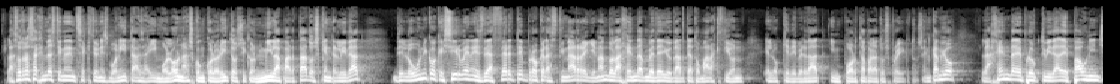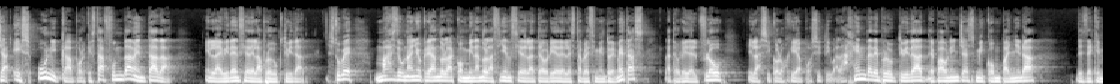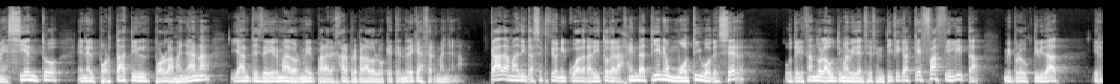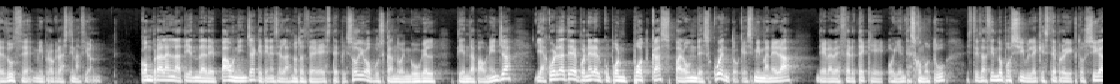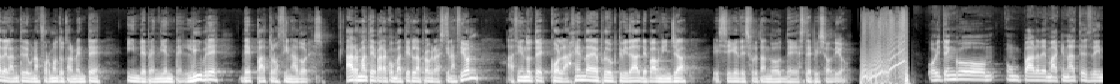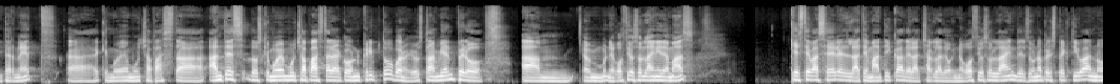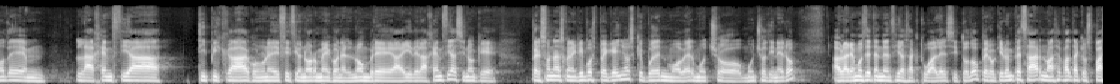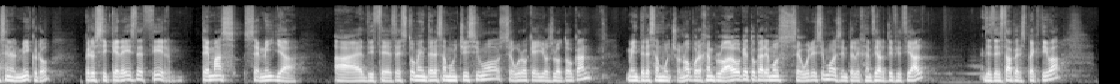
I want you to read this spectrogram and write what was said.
Las otras agendas tienen secciones bonitas, ahí molonas, con coloritos y con mil apartados que en realidad de lo único que sirven es de hacerte procrastinar rellenando la agenda en vez de ayudarte a tomar acción en lo que de verdad importa para tus proyectos. En cambio, la agenda de productividad de Pau Ninja es única porque está fundamentada en la evidencia de la productividad. Estuve más de un año creándola combinando la ciencia de la teoría del establecimiento de metas, la teoría del flow y la psicología positiva. La agenda de productividad de Pau Ninja es mi compañera desde que me siento en el portátil por la mañana y antes de irme a dormir para dejar preparado lo que tendré que hacer mañana. Cada maldita sección y cuadradito de la agenda tiene un motivo de ser, utilizando la última evidencia científica que facilita mi productividad y reduce mi procrastinación. Cómprala en la tienda de Pau Ninja que tienes en las notas de este episodio o buscando en Google tienda Pau Ninja. Y acuérdate de poner el cupón podcast para un descuento, que es mi manera de agradecerte que oyentes como tú estés haciendo posible que este proyecto siga adelante de una forma totalmente independiente, libre de patrocinadores. Ármate para combatir la procrastinación, haciéndote con la agenda de productividad de Pau Ninja y sigue disfrutando de este episodio. Hoy tengo un par de magnates de Internet uh, que mueven mucha pasta. Antes los que mueven mucha pasta era con cripto, bueno, ellos también, pero um, en negocios online y demás, que este va a ser la temática de la charla de hoy. Negocios online desde una perspectiva no de um, la agencia típica con un edificio enorme con el nombre ahí de la agencia, sino que personas con equipos pequeños que pueden mover mucho, mucho dinero hablaremos de tendencias actuales y todo, pero quiero empezar, no hace falta que os pasen el micro, pero si queréis decir temas semilla, uh, dices, esto me interesa muchísimo, seguro que ellos lo tocan, me interesa mucho, ¿no? Por ejemplo, algo que tocaremos segurísimo es inteligencia artificial desde esta perspectiva.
